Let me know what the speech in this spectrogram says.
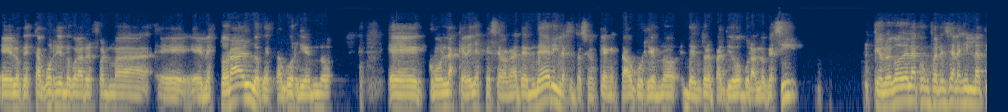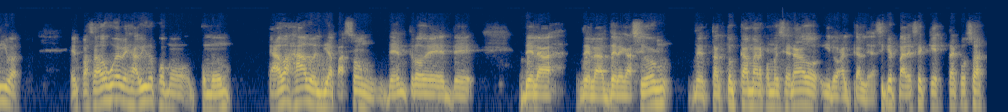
eh, lo que está ocurriendo con la reforma electoral, lo que está ocurriendo con las querellas que se van a atender y la situación que han estado ocurriendo dentro del Partido Popular. Lo que sí, que luego de la conferencia legislativa, el pasado jueves ha habido como, como un, ha bajado el diapasón dentro de, de, de, la, de la delegación de tanto en Cámara como en Senado y los alcaldes. Así que parece que esta cosa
